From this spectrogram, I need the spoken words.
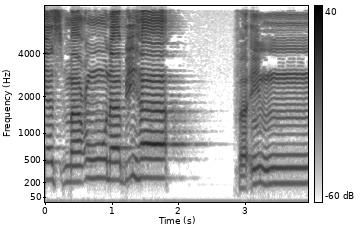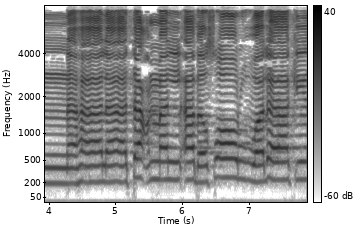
يسمعون بها فإنها لا تعمى الأبصار ولكن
